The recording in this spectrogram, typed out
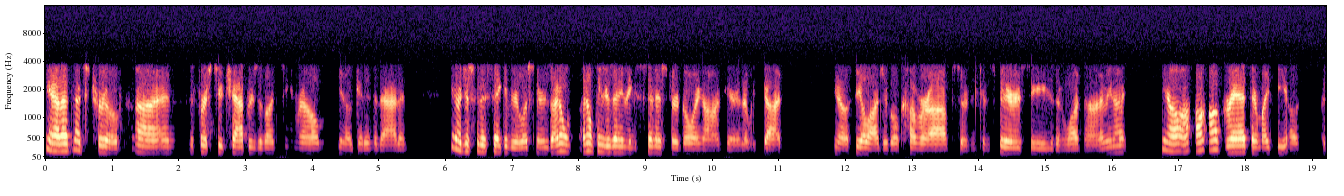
Yeah, that, that's true. Uh, and the first two chapters of Unseen Realm, you know, get into that. And you know, just for the sake of your listeners, I don't, I don't think there's anything sinister going on here. That we've got, you know, theological cover-ups and conspiracies and whatnot. I mean, I, you know, I'll, I'll grant there might be a, a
